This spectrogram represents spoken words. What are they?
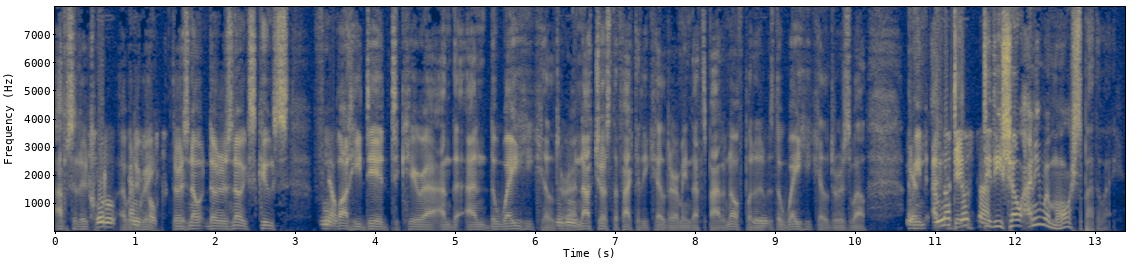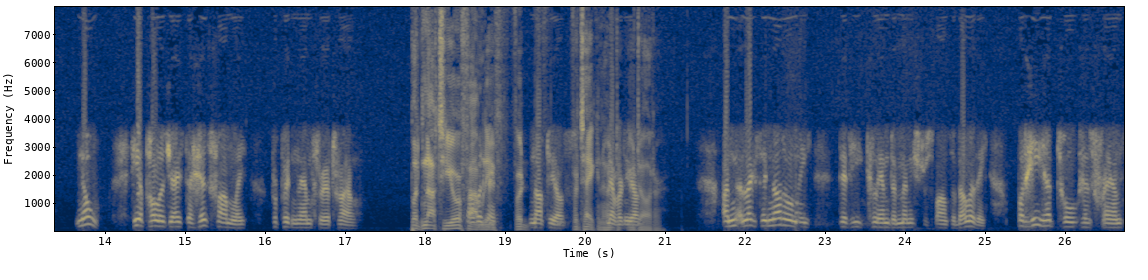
Absolutely, Total I would agree. There is no there is no excuse for No. what he did to Ciara and the and the way he killed her, Mm-hmm. and not just the fact that he killed her. I mean, that's bad enough, but it was the way he killed her as well. I mean, and uh, not did, just that. did he show any remorse, by the way? No, he apologised to his family for putting them through a trial. But not to your family for Not to us. for taking her Never to your us. daughter. And like I say, not only did he claim diminished responsibility, but he had told his friends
